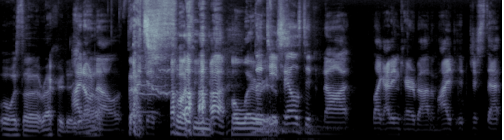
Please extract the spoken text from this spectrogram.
What was the record? I don't know. I That's just fucking the hilarious. details did not like I didn't care about them. I it just that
